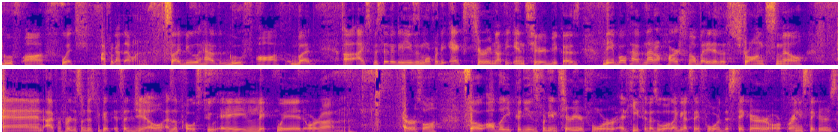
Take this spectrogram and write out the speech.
goof off, which I forgot that one. So I do have goof off, but uh, I specifically use it more for the exterior, not the interior, because they both have not a harsh smell, but it is a strong smell. And I prefer this one just because it's a gel as opposed to a liquid or um, aerosol. So although you could use it for the interior for adhesive as well, like let's say for the sticker or for any stickers,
